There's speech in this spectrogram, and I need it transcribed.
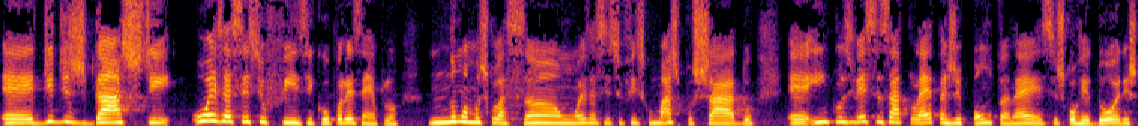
é, de desgaste, o exercício físico, por exemplo, numa musculação, um exercício físico mais puxado, é, inclusive esses atletas de ponta, né, esses corredores,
